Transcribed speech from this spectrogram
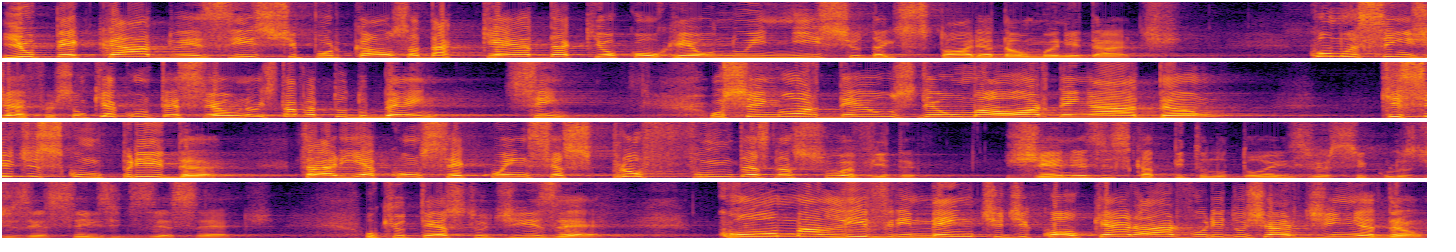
E o pecado existe por causa da queda que ocorreu no início da história da humanidade. Como assim, Jefferson? O que aconteceu? Não estava tudo bem? Sim. O Senhor Deus deu uma ordem a Adão que, se descumprida, traria consequências profundas na sua vida. Gênesis capítulo 2, versículos 16 e 17. O que o texto diz é: Coma livremente de qualquer árvore do jardim, Adão,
